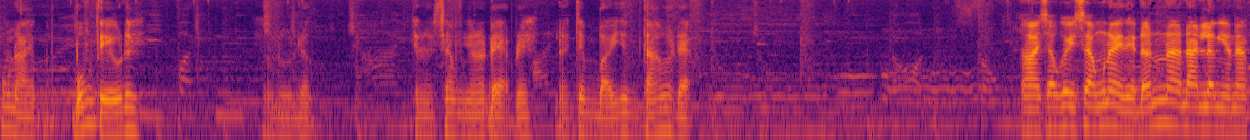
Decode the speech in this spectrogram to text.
Bốn này bốn triệu đi. Nhiều nội lực. Cho nó xong cho nó đẹp đi. Là trăm bảy trăm tám là đẹp. Rồi, sau khi xong cái này thì đến à, đan lưng nha nam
